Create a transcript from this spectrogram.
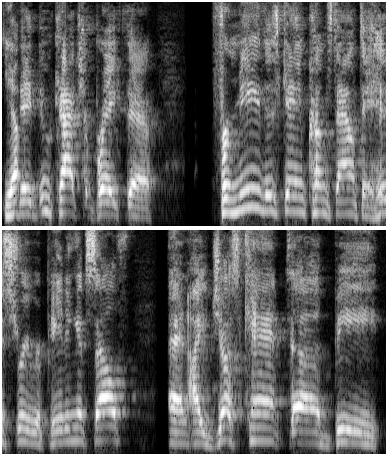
Yeah. They do catch a break there. For me, this game comes down to history repeating itself, and I just can't uh, be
